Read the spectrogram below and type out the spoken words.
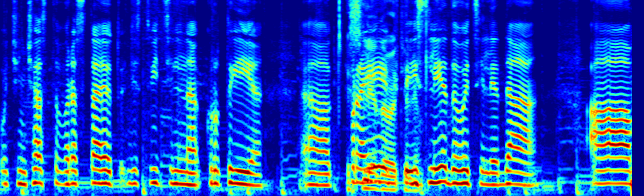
очень часто вырастают действительно крутые э, проекты, исследователи, да. А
